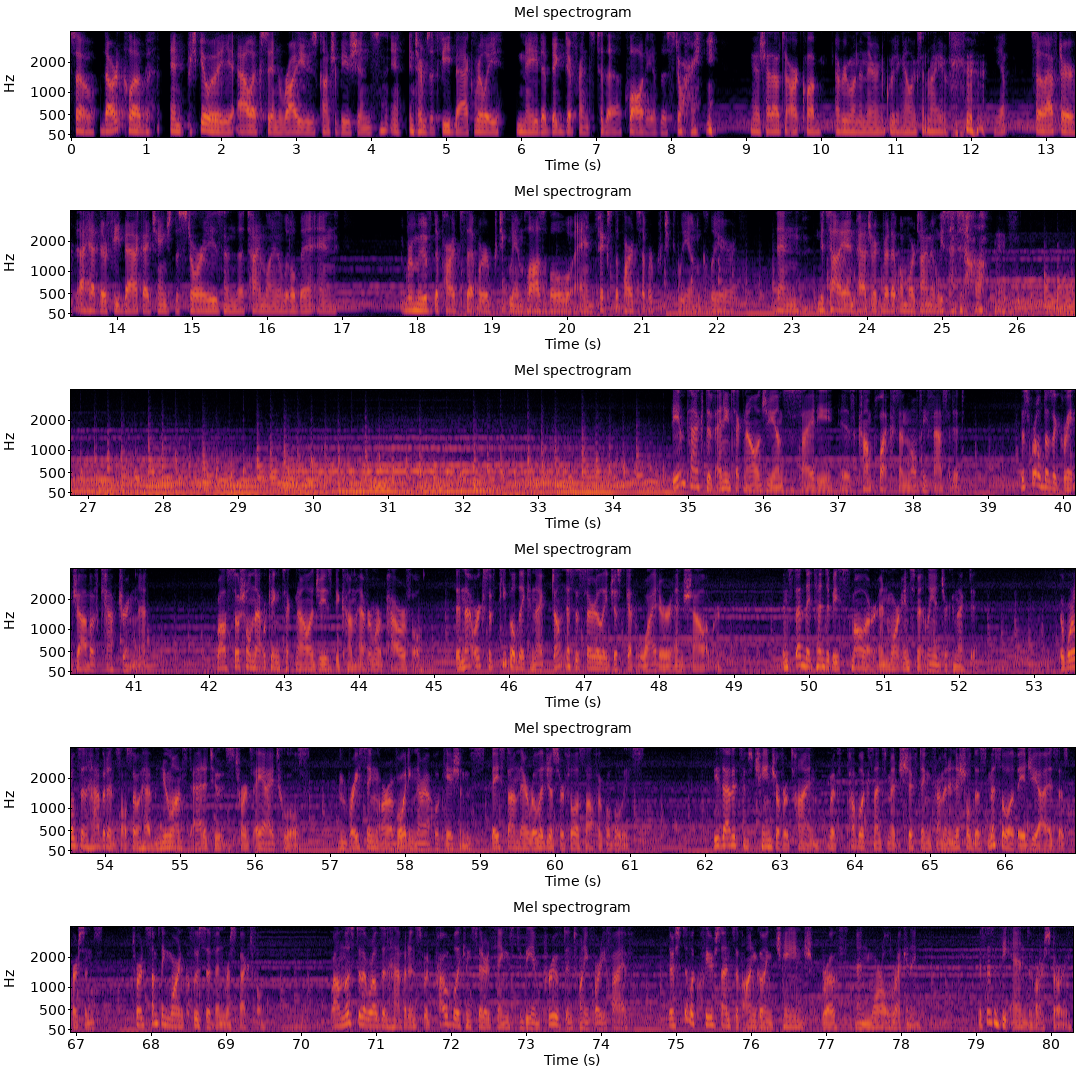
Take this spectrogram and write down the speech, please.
So the art club, and particularly Alex and Ryu's contributions in, in terms of feedback, really made a big difference to the quality of this story. Yeah, shout out to Art Club, everyone in there, including Alex and Ryu. yep. So after I had their feedback, I changed the stories and the timeline a little bit and removed the parts that were particularly implausible and fixed the parts that were particularly unclear. Then Natalia and Patrick read it one more time and we sent it off. Nice. The impact of any technology on society is complex and multifaceted. This world does a great job of capturing that. While social networking technologies become ever more powerful, the networks of people they connect don't necessarily just get wider and shallower. Instead, they tend to be smaller and more intimately interconnected. The world's inhabitants also have nuanced attitudes towards AI tools, embracing or avoiding their applications based on their religious or philosophical beliefs. These attitudes change over time, with public sentiment shifting from an initial dismissal of AGIs as persons towards something more inclusive and respectful. While most of the world's inhabitants would probably consider things to be improved in 2045, there's still a clear sense of ongoing change, growth, and moral reckoning. This isn't the end of our story.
